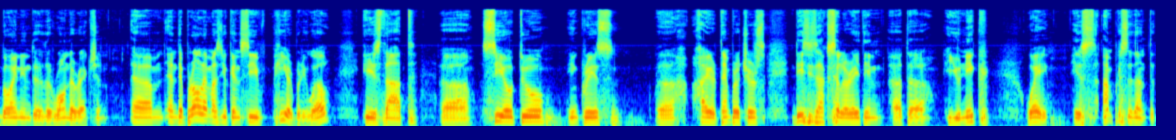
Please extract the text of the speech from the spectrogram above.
going in the, the wrong direction. Um, and the problem, as you can see here very well, is that uh, CO2 increase, uh, higher temperatures. This is accelerating at a unique way is unprecedented.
